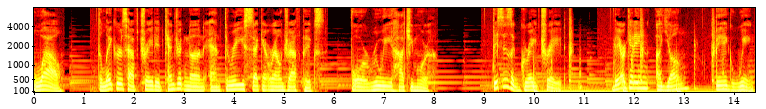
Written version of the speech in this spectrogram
Wow. The Lakers have traded Kendrick Nunn and three second round draft picks for Rui Hachimura. This is a great trade. They are getting a young, big wing,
